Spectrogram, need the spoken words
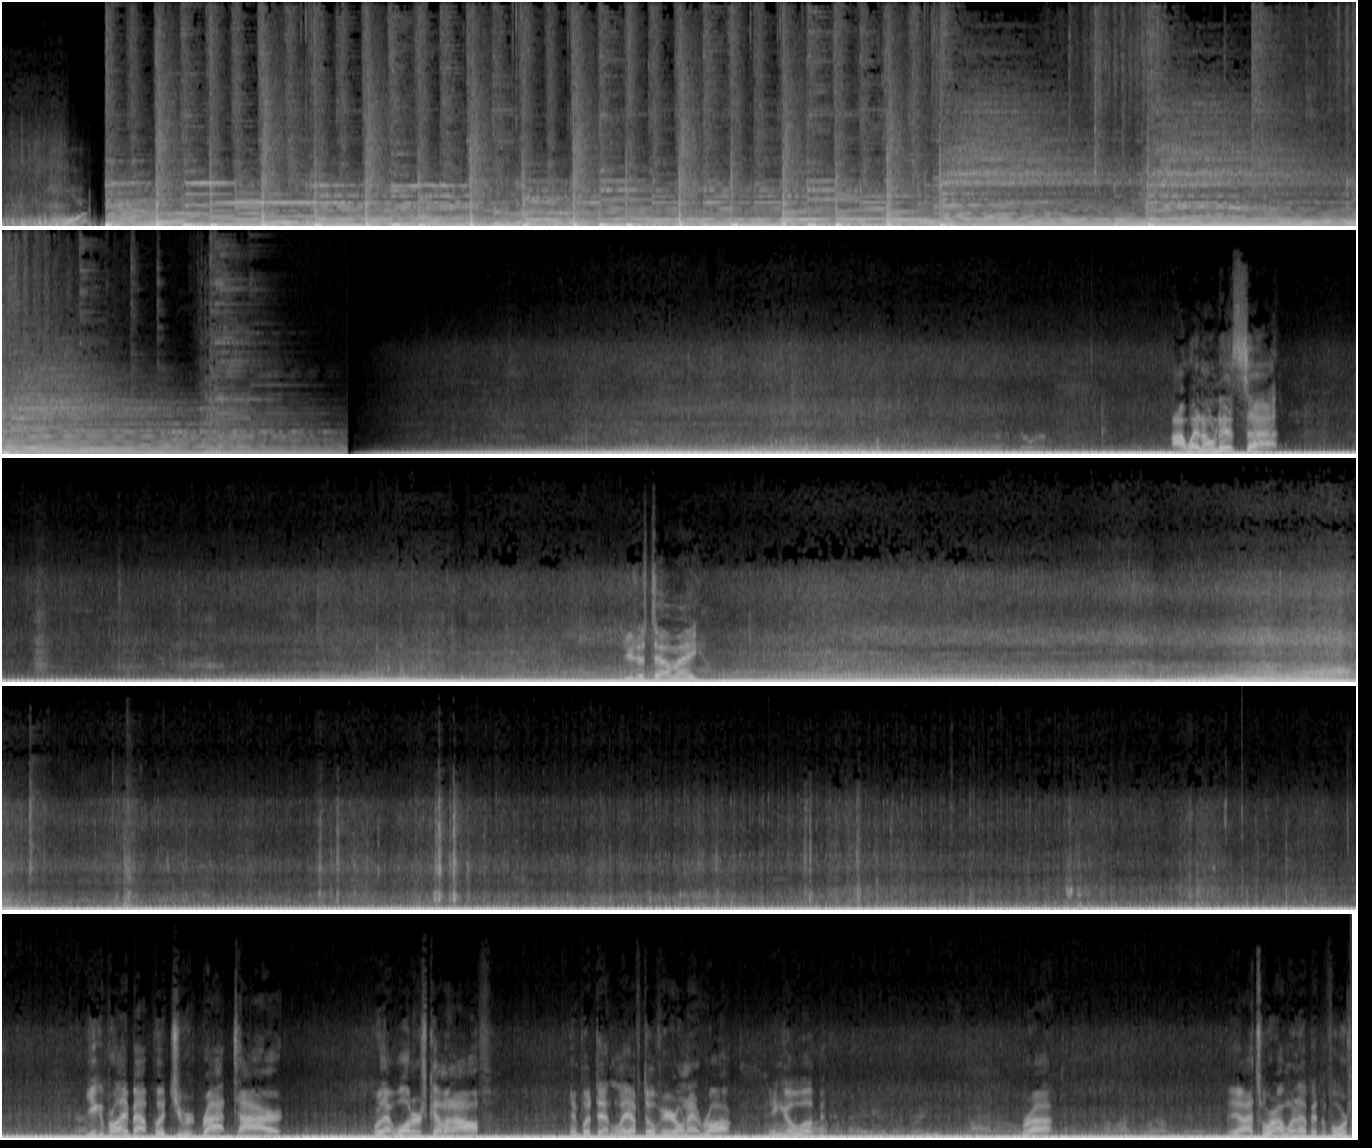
Side. You just tell me. Could probably about put your right tire where that water's coming off and put that left over here on that rock and go up it. Right. Yeah, that's where I went up at the four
